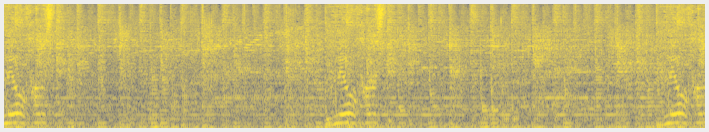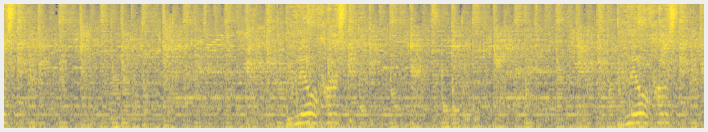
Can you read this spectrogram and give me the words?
胸を張る胸を張る胸を張る胸を張る胸を張る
